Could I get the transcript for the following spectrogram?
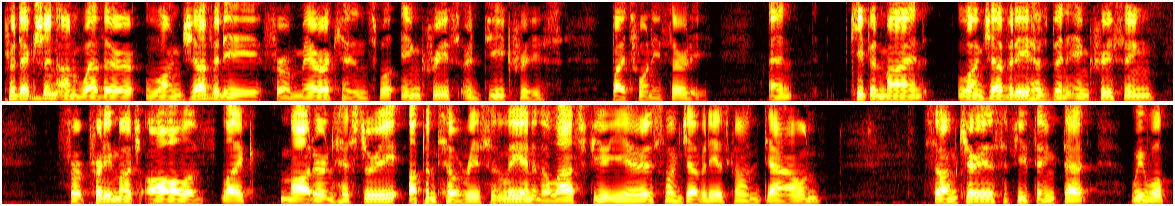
Prediction on whether longevity for Americans will increase or decrease by 2030. And keep in mind, longevity has been increasing for pretty much all of like modern history up until recently. And in the last few years, longevity has gone down. So I'm curious if you think that we will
